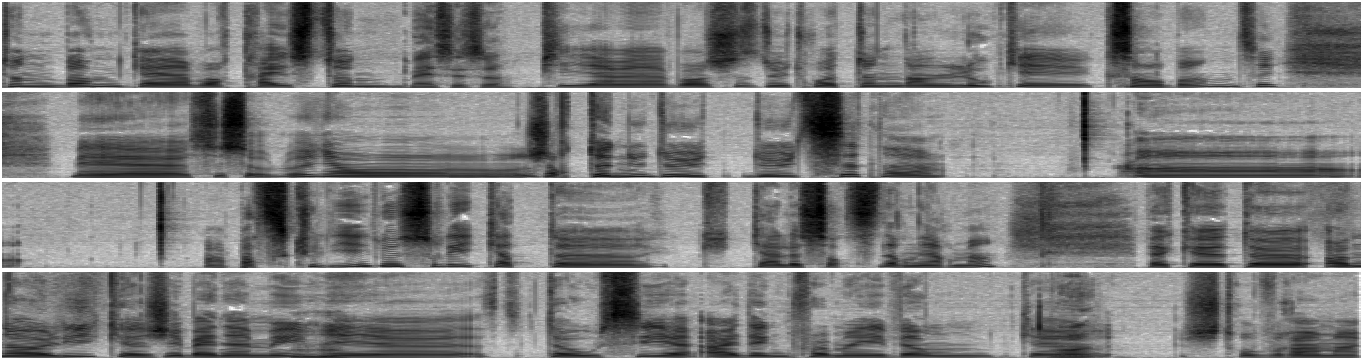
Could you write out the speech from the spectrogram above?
tunes bonnes qu'avoir 13 tunes, Ben, c'est ça. puis euh, avoir juste 2-3 tunes dans le lot qui, qui sont bonnes, tu sais. Mais euh, c'est ça, là, ils ont... J'ai retenu deux, deux titres euh, en, en particulier, là, sur les quatre qu'elle a sortis dernièrement. Fait que t'as Unholy que j'ai bien aimé, Mhm. mais euh, t'as aussi euh, Hiding from Haven que Ouais. je trouve vraiment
